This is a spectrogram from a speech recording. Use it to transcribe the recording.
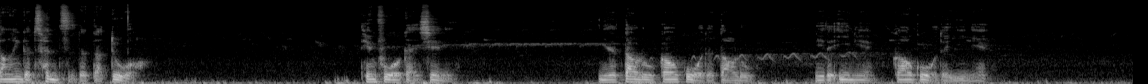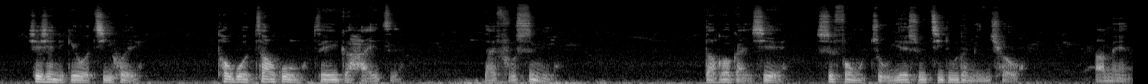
当一个称职的大度哦。天父，我感谢你，你的道路高过我的道路，你的意念高过我的意念。谢谢你给我机会，透过照顾这一个孩子，来服侍你。祷告感谢，是奉主耶稣基督的名求，阿门。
